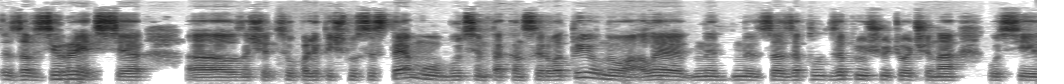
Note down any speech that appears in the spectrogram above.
за взірець е, значить, цю політичну систему, буцім та консервативну, але не не заплющують очі на усі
